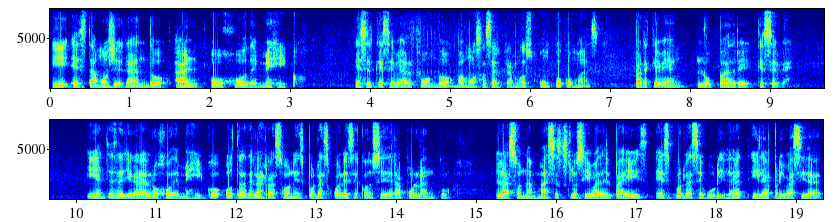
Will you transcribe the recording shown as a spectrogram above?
Y estamos llegando al Ojo de México. Es el que se ve al fondo. Vamos a acercarnos un poco más para que vean lo padre que se ve. Y antes de llegar al Ojo de México, otra de las razones por las cuales se considera Polanco la zona más exclusiva del país es por la seguridad y la privacidad.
